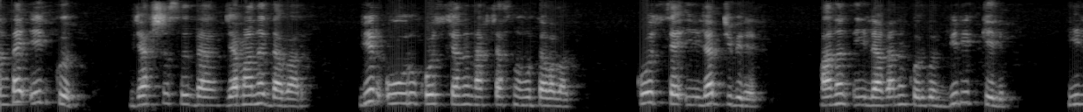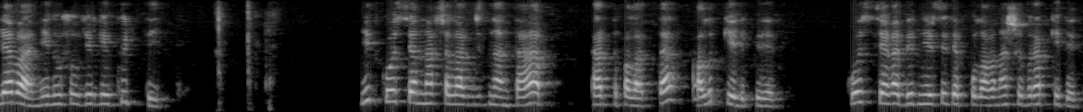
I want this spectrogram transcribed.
анда эл көп жакшысы да жаманы да бар бир ууру костянын акчасын уурдап алат костя ыйлап жиберет анын ыйлаганын көргөн бир ит келип ыйлаба мени ушул жерге күт дейт. Ит костянын акчаларын жытынан таап тартып алат да алып келип берет. Костяга бир нерсе деп кулагына шыбырап кетет.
